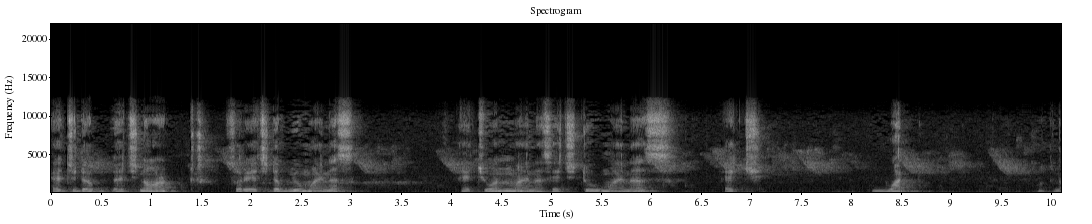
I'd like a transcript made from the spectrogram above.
hw h naught sorry hw minus h1 minus h2 minus h1 okay.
